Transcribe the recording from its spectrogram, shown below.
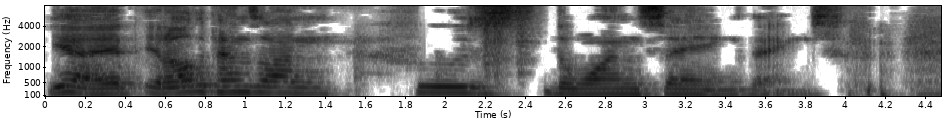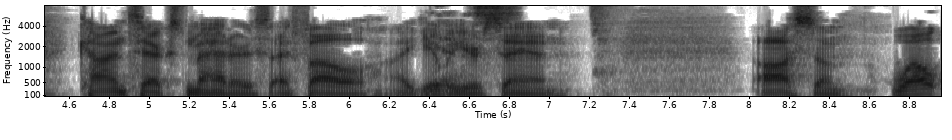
yeah, it, it all depends on who's the one saying things. Context matters. I follow. I get yes. what you're saying. Awesome. Well,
